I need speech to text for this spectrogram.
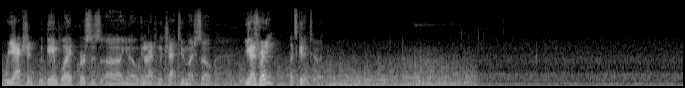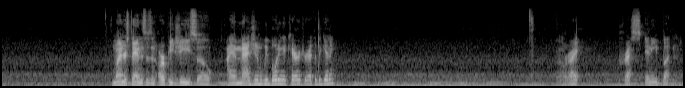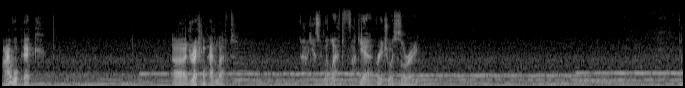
reaction with gameplay versus uh, you know interacting with chat too much. So, you guys ready? Let's get into it. From my understanding, this is an RPG, so I imagine we'll be building a character at the beginning. All right. Press any button. I will pick uh, directional pad left. Oh, yes, we went left. Fuck yeah. Great choices already.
